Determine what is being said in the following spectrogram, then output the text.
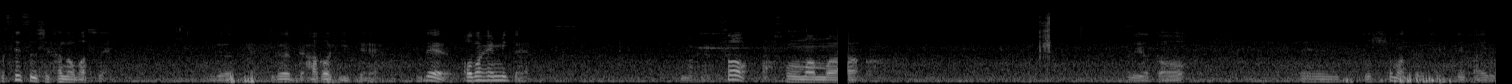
と背筋が伸ばしてグーってグーって顎引いて。でこの辺見て。そうそのまんま。ありがとう。えー、っとちょっと待って設定変えるわ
